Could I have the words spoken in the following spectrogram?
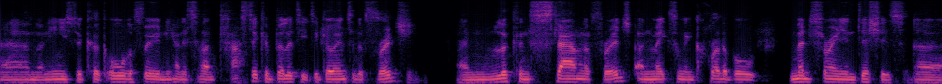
um, and he used to cook all the food, and he had this fantastic ability to go into the fridge and look and scan the fridge and make some incredible Mediterranean dishes uh,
